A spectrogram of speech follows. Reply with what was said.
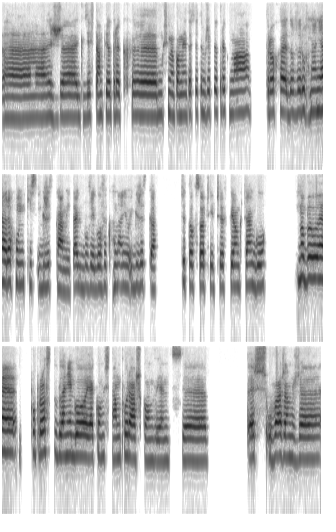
E, że gdzieś tam Piotrek, e, musimy pamiętać o tym, że Piotrek ma trochę do wyrównania rachunki z igrzyskami, tak, bo w jego wykonaniu igrzyska, czy to w Soczi, czy w Pjongczangu, no były po prostu dla niego jakąś tam porażką, więc e, też uważam, że,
